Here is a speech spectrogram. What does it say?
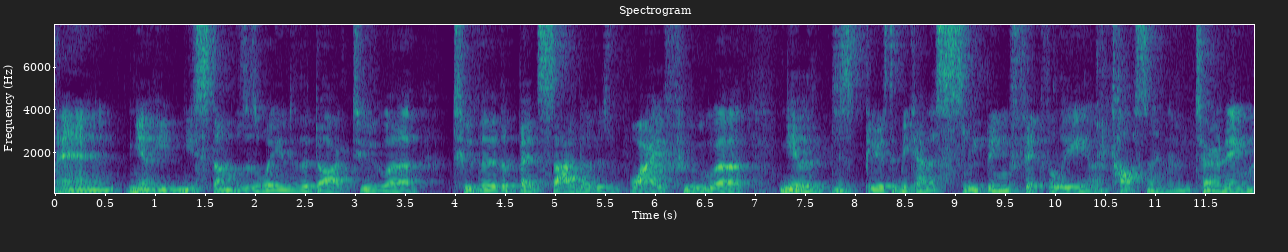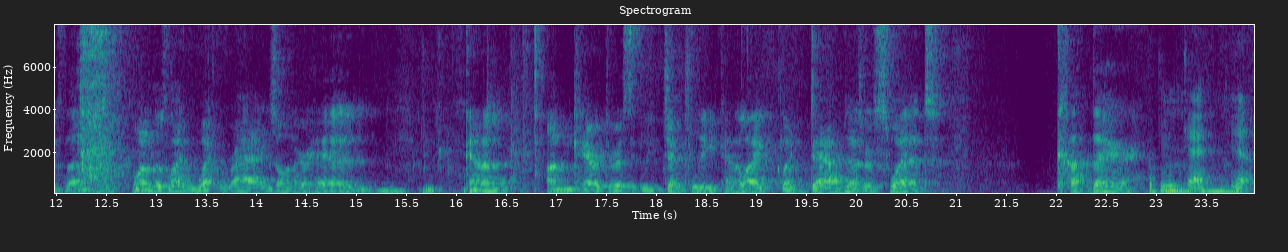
And you know he, he stumbles his way into the dark to uh, to the, the bedside of his wife who uh, you know, just appears to be kind of sleeping fitfully, like tossing and turning with uh, one of those like wet rags on her head, kind of uncharacteristically gently, kind of like like dabbed at her sweat. Cut there. Okay. Yeah.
